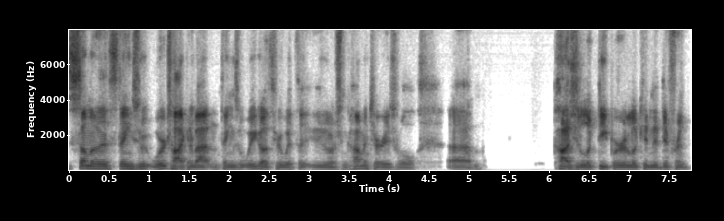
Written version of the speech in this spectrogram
some of the things we're talking about and things that we go through with the Orson commentaries will um, cause you to look deeper, look into different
